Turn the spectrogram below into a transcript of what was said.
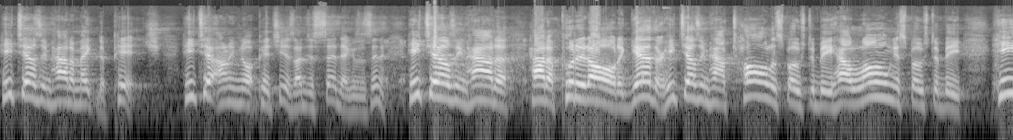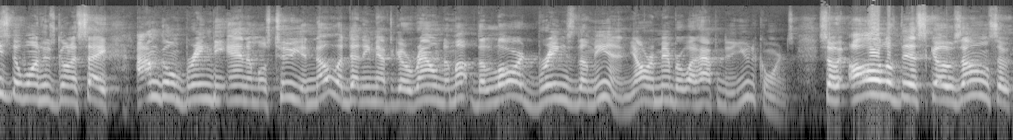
he tells him how to make the pitch. He tell, I don't even know what pitch is. I just said that because it's in it. He tells him how to, how to put it all together. He tells him how tall it's supposed to be, how long it's supposed to be. He's the one who's going to say, I'm going to bring the animals to you. Noah doesn't even have to go round them up. The Lord brings them in. Y'all remember what happened to the unicorns. So all of this goes on. So,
